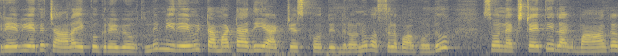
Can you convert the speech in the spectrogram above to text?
గ్రేవీ అయితే చాలా ఎక్కువ గ్రేవీ అవుతుంది. మీరేమి టమాటా అది యాడ్ చేసుకోవద్దు ఇందులోను అస్సలు బాగోదు. సో నెక్స్ట్ అయితే ఇలా బాగా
